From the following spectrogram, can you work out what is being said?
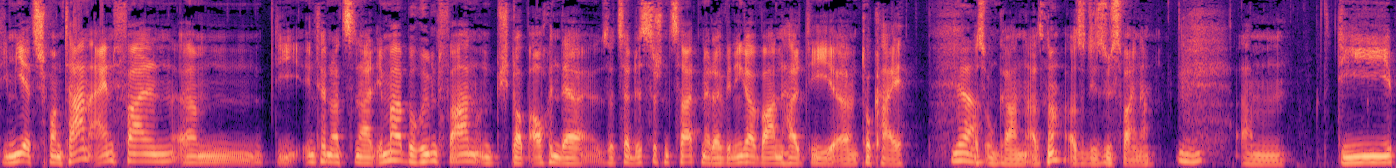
die mir jetzt spontan einfallen, ähm, die international immer berühmt waren und ich glaube auch in der sozialistischen Zeit mehr oder weniger, waren halt die äh, Türkei Ja. aus Ungarn, also, ne? also die Süßweine. Ähm, die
